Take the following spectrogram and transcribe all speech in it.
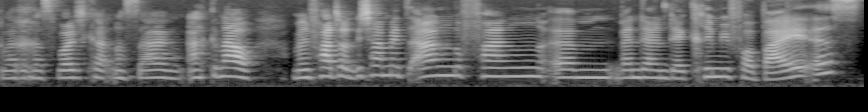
warte, was wollte ich gerade noch sagen? Ach genau, mein Vater und ich haben jetzt angefangen, ähm, wenn dann der Krimi vorbei ist,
